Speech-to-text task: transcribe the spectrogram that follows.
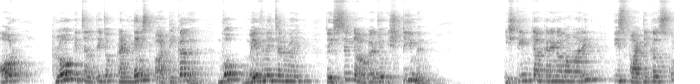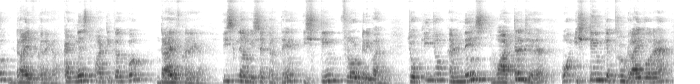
और फ्लो के चलते जो कंडेंस्ड पार्टिकल है, वो वेव नेचर में आएगी। तो इससे क्या होगा? जो स्टीम है स्टीम क्या करेगा हमारी? इस पार्टिकल्स को ड्राइव करेगा। कंडेंस्ड पार्टिकल को ड्राइव करेगा। इसलिए हम इसे कहते हैं स्टीम फ्लो ड्रिवन क्योंकि जो कंडेंस्ड वाटर जो है, वो स्टीम के थ्रू ड्राइव हो रहा है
